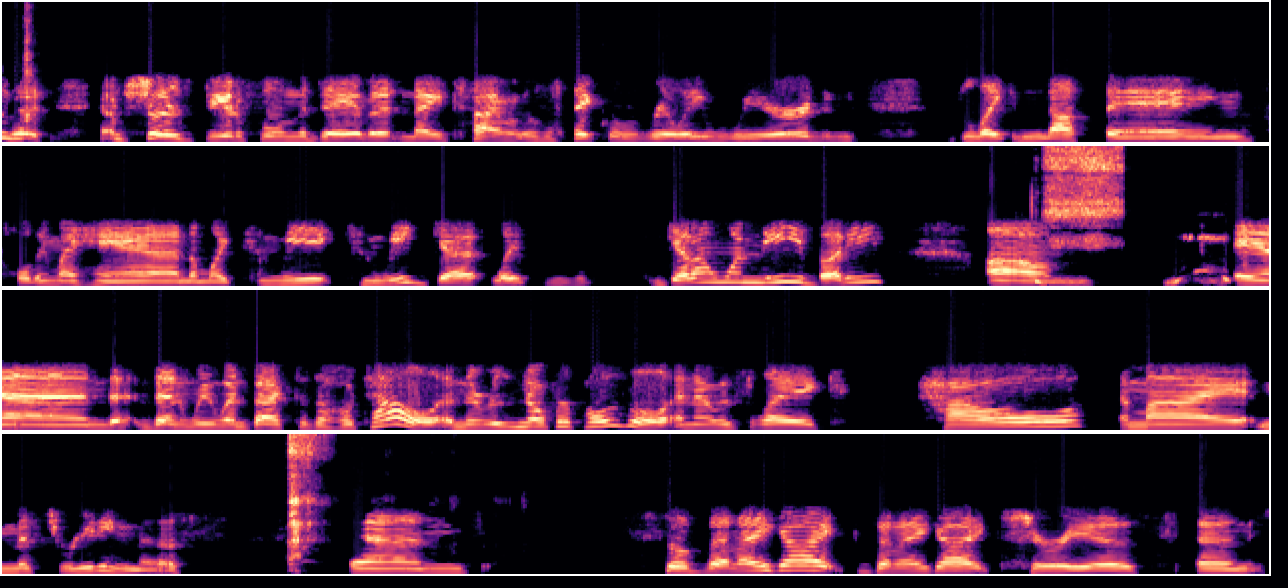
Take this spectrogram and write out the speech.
I'm sure it's beautiful in the day, but at nighttime it was like really weird and like nothing. Holding my hand. I'm like, can we can we get like get on one knee, buddy? Um, and then we went back to the hotel and there was no proposal. And I was like, how am I misreading this? And so then I got then I got curious and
